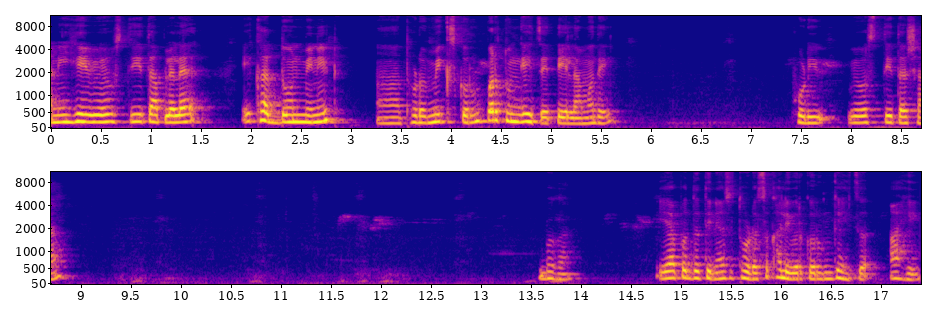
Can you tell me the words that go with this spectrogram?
आणि हे व्यवस्थित आपल्याला एखाद दोन मिनिट थोडं मिक्स करून परतून घ्यायचं आहे तेलामध्ये. फोडी व्यवस्थित अशा. बघा या पद्धतीने असं थोडंसं खालीवर करून घ्यायचं आहे.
